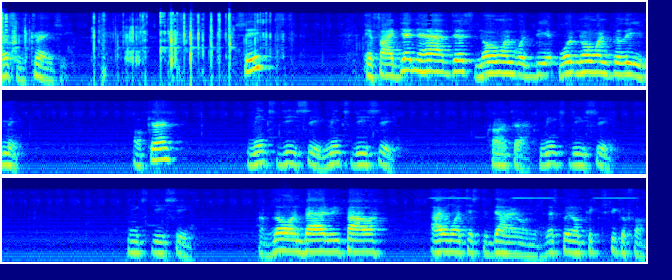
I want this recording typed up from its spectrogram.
This is crazy. See? If I didn't have this, no one would be, would no one believe me. Okay? Meeks, D.C. Meeks, D.C. Contacts, Meeks, D.C. Meeks, D.C. I'm low on battery power. I don't want this to die on me. Let's put it on speakerphone.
